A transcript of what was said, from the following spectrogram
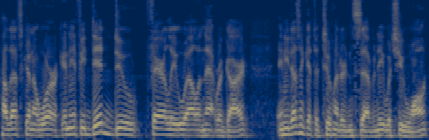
how that's going to work. And if he did do fairly well in that regard, and he doesn't get to 270, which he won't,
